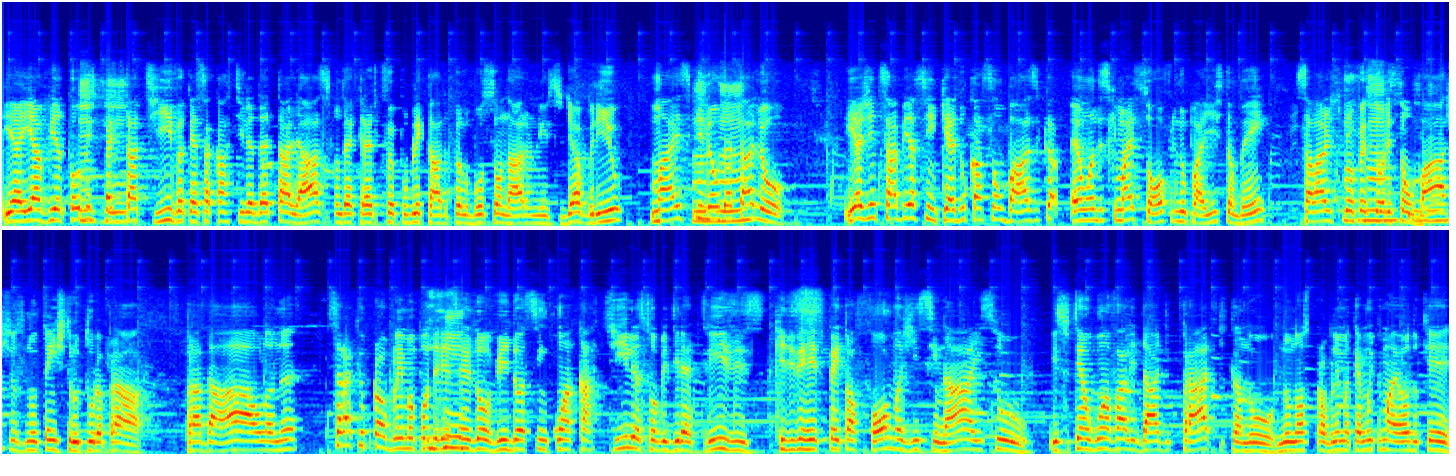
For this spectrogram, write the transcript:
E aí havia toda a uhum. expectativa que essa cartilha detalhasse um decreto que foi publicado pelo Bolsonaro no início de abril, mas que uhum. não detalhou. E a gente sabe assim que a educação básica é uma das que mais sofre no país também. Salários dos professores uhum. são uhum. baixos, não tem estrutura para dar aula, né? Será que o problema poderia uhum. ser resolvido assim com a cartilha sobre diretrizes que dizem respeito a formas de ensinar? Isso, isso tem alguma validade prática no, no nosso problema que é muito maior do que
